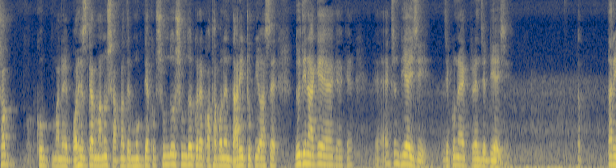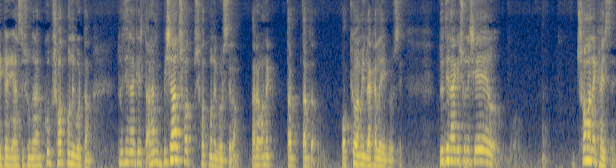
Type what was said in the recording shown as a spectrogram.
সব খুব মানে পরহেজগার মানুষ, আপনাদের মুখ দিয়ে খুব সুন্দর সুন্দর করে কথা বলেন, দাড়ি টুপিও আছে। দুই দিন আগে একজন ডিআইজি যে কোনো এক রেঞ্জের ডিআইজি তার এটারই আছে সুন্দর, আমি খুব সৎ মনে করতাম। দুই দিন আগে তার, আমি বিশাল সৎ সৎ মনে করছিলাম। তার অনেক, তার তার পক্ষেও আমি লেখালেখি করছি। দুই দিন আগে শুনি সে সমানে খাইছে।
